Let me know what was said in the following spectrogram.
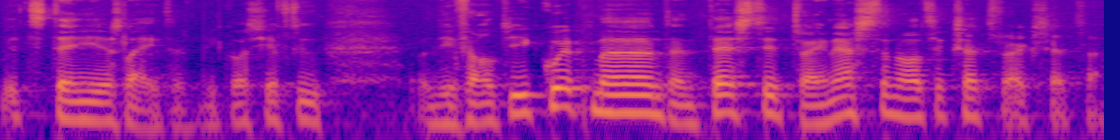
it's 10 years later because you have to develop the equipment and test it, train astronauts, etc., etc.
